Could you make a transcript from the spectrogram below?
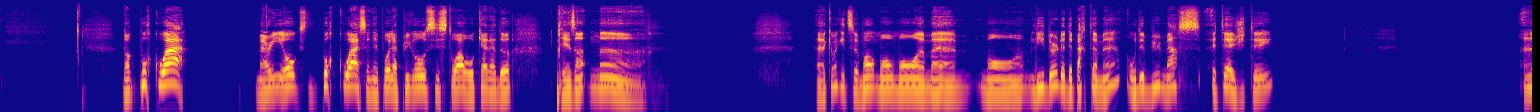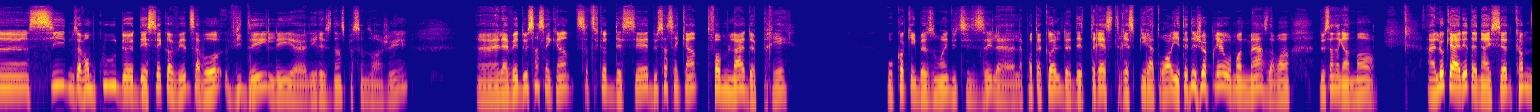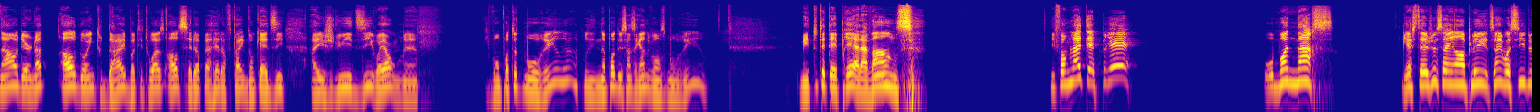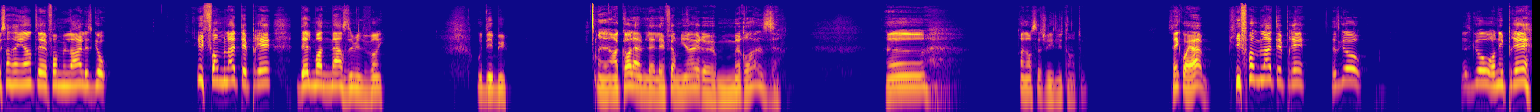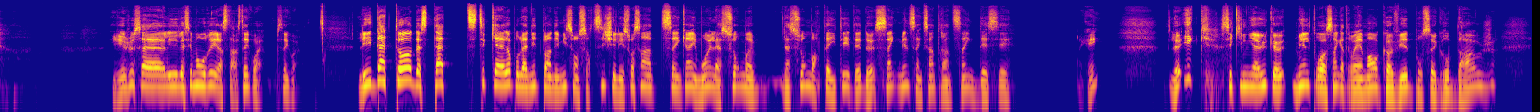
Donc, pourquoi Mary Oaks, pourquoi ce n'est pas la plus grosse histoire au Canada présentement? Euh, comment il dit ça? Mon, mon, mon, euh, mon leader de département, au début mars, était agité. Euh, si nous avons beaucoup de décès COVID, ça va vider les, euh, les résidences personnes âgées. Elle avait 250 certificats de décès, 250 formulaires de prêt au cas qu'il ait besoin d'utiliser le protocole de détresse respiratoire. Il était déjà prêt au mois de mars d'avoir 250 morts. I look at it and I said, Come now, they're not all going to die, but it was all set up ahead of time. Donc, elle dit, je lui ai dit, voyons, euh, ils vont pas tous mourir. Il n'y en a pas 250 qui vont se mourir. Mais tout était prêt à l'avance. Les formulaires étaient prêts au mois de mars. Il restait juste à y remplir. Tiens, voici 250 euh, formulaires, let's go. Les formulaires étaient prêts dès le mois de mars 2020. Au début. Euh, encore l'infirmière euh. Euh... Ah non, ça, je l'ai lu tantôt. C'est incroyable. Les formulaires étaient prêts. Let's go. Let's go. On est prêts. Il y a juste à les laisser mourir à cette heure. C'est incroyable. C'est incroyable. Les datas de Statistique Canada pour l'année de pandémie sont sortis. Chez les 65 ans et moins, la surmortalité était de 5535 décès. OK? Le hic, c'est qu'il n'y a eu que 1380 morts COVID pour ce groupe d'âge.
